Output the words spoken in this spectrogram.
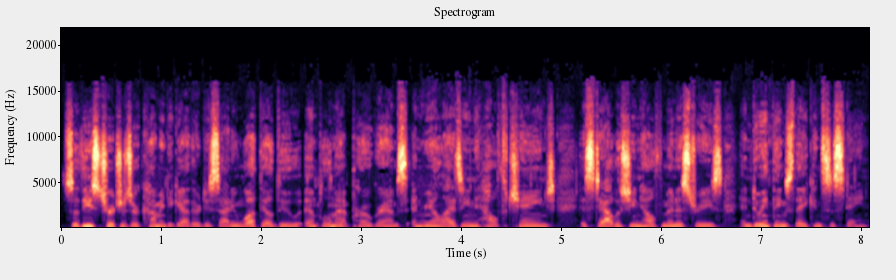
So these churches are coming together, deciding what they'll do, implement programs, and realizing health change, establishing health ministries, and doing things they can sustain.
